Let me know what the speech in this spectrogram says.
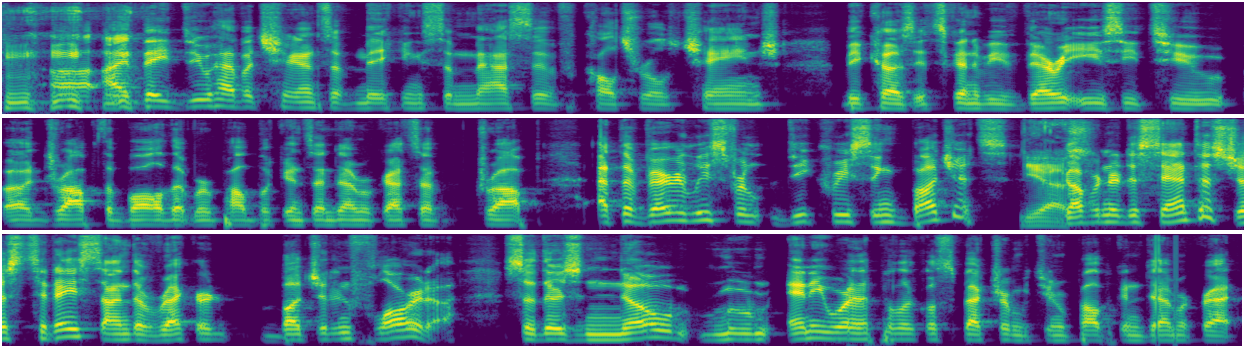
uh, I, they do have a chance of making some massive cultural change because it's going to be very easy to uh, drop the ball that Republicans and Democrats have dropped, at the very least, for decreasing budgets. Yes. Governor DeSantis just today signed the record budget in Florida. So there's no room anywhere in the political spectrum between Republican and Democrat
